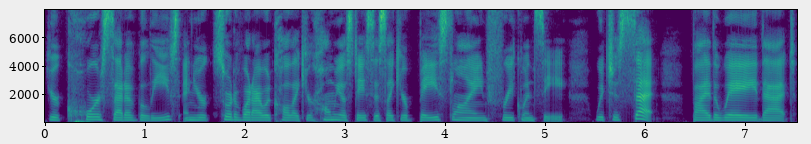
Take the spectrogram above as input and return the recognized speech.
your core set of beliefs and your sort of what I would call like your homeostasis, like your baseline frequency, which is set by the way that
